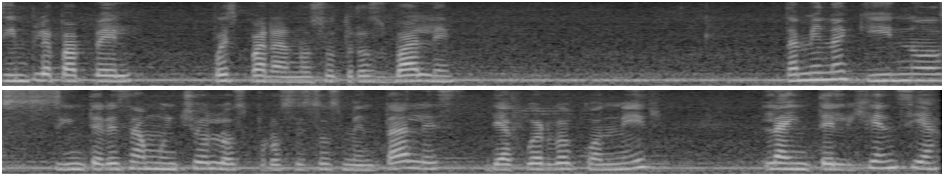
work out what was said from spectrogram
simple papel, pues para nosotros vale. También aquí nos interesa mucho los procesos mentales. De acuerdo con Mir, la inteligencia.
